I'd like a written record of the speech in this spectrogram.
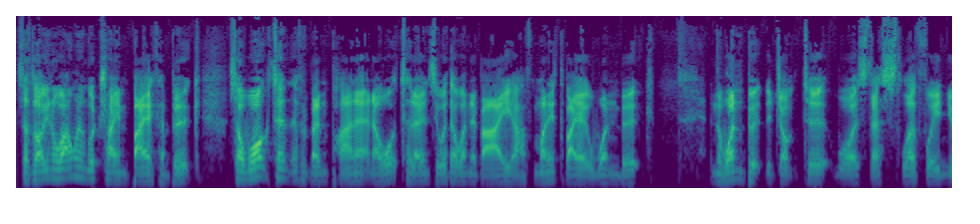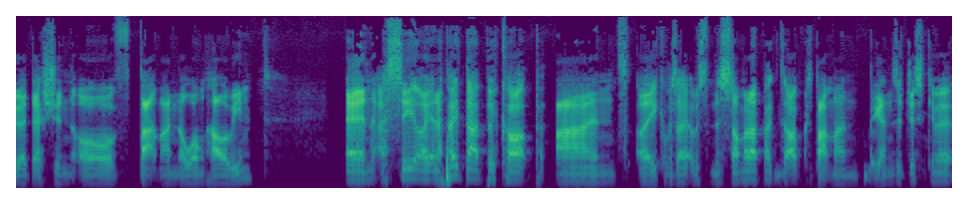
So I thought, you know what, I'm going to go try and buy like a book. So I walked into the Forbidden Planet and I looked around, see what I want to buy. I have money to buy like one book. And the one book that jumped to was this lovely new edition of Batman: The Long Halloween. And I say like, and I picked that book up, and like it was it was in the summer I picked it up because Batman Begins had just came out,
